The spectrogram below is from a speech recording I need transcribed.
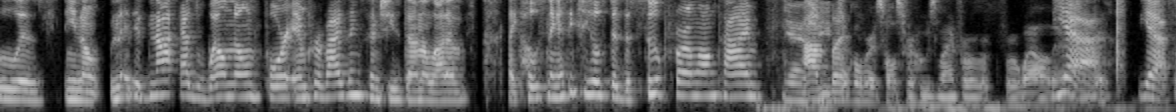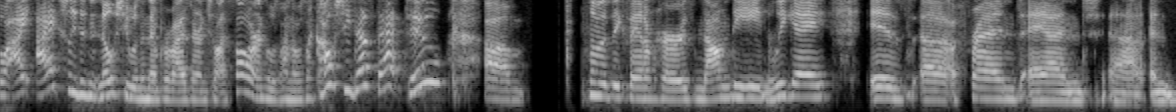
who is you know not as well known for improvising since she's done a lot of like hosting. I think she hosted the Soup for a long time. Yeah, um, she but, took over as host for Whose Line for for a while. There, yeah, right? yeah. So I I actually didn't know she was an improviser until I saw her in Whose Line. I was like, oh, she does that too. Um, so I'm a big fan of hers. Nnamdi Nwige is uh, a friend and uh, and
